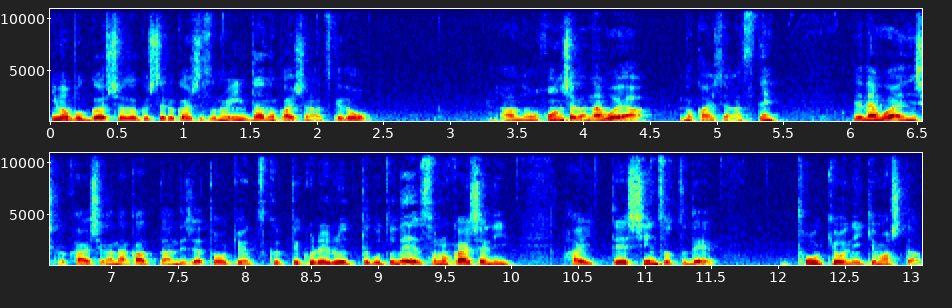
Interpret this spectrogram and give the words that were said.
今僕が所属してる会社そのインターンの会社なんですけどあの本社が名古屋の会社なんですね。で名古屋にしか会社がなかったんでじゃあ東京に作ってくれるってことでその会社に入って新卒で東京に行きました。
